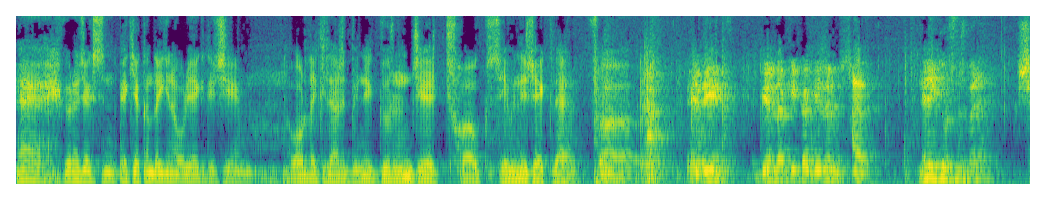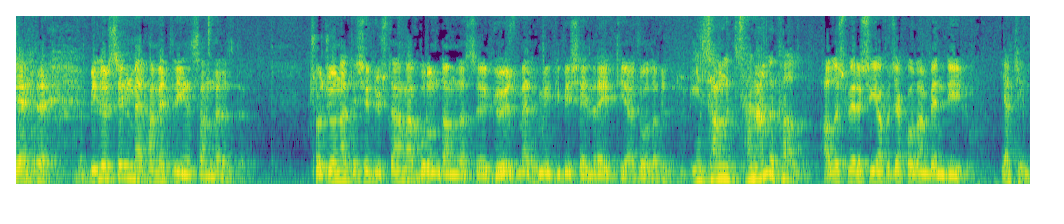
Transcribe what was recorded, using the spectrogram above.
Eh, göreceksin pek yakında yine oraya gideceğim. Oradakiler beni görünce çok sevinecekler. Çok. Edi bir dakika gelir misin? Nereye gidiyorsunuz böyle? Şehre. Bilirsin merhametli insanlarızdır. Çocuğun ateşi düştü ama burun damlası, göğüs merhemi gibi şeylere ihtiyacı olabilir. İnsanlık sana mı kaldı? Alışverişi yapacak olan ben değilim. Ya kim?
